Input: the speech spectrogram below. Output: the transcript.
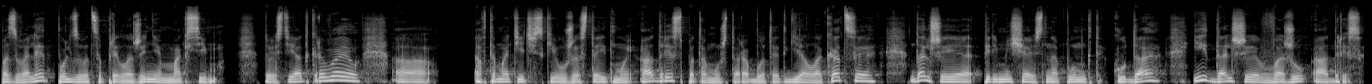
позволяет пользоваться приложением Максим. То есть я открываю, а, автоматически уже стоит мой адрес, потому что работает геолокация. Дальше я перемещаюсь на пункт «Куда» и дальше ввожу адрес.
